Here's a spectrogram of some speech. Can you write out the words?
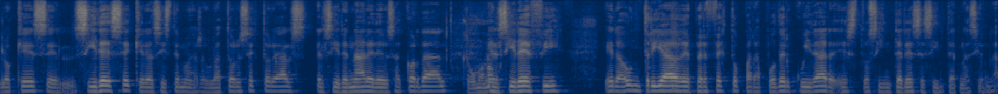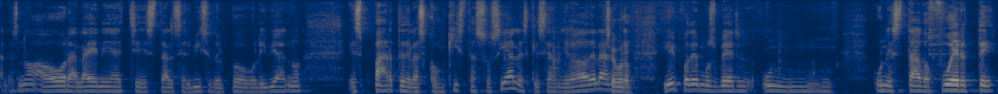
lo que es el CIRESE, que era el Sistema Regulatorio Sectorial, el CIRENARE, debes acordar, el CIREFI, era un triade perfecto para poder cuidar estos intereses internacionales. ¿no? Ahora la NH está al servicio del pueblo boliviano, es parte de las conquistas sociales que se han llevado adelante y hoy podemos ver un, un Estado fuerte,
